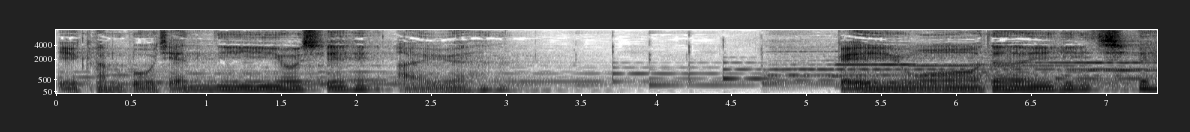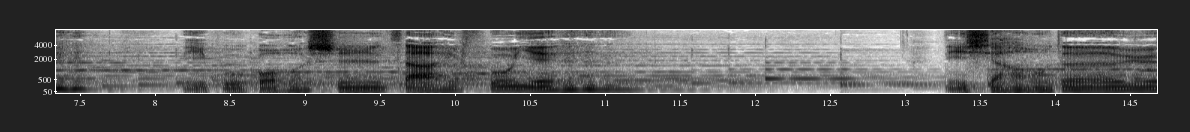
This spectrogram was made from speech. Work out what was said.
也看不见你有些哀怨。给我的一切，你不过是在敷衍。你笑得越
